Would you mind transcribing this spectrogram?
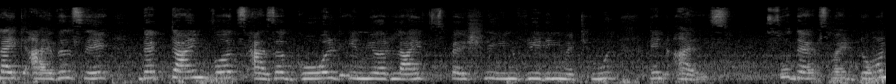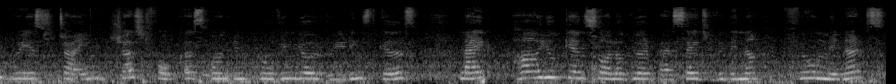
like I will say that time works as a gold in your life, especially in reading material in IELTS So that's why don't waste time. Just focus on improving your reading skills like how you can solve your passage within a few minutes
